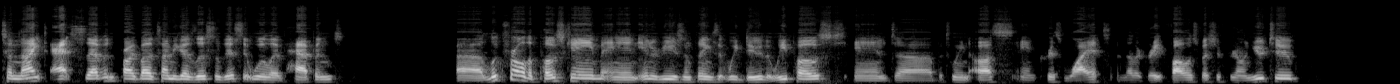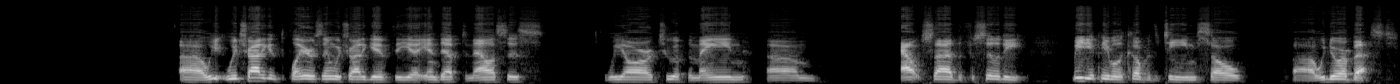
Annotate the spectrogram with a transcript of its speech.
tonight at 7. Probably by the time you guys listen to this, it will have happened. Uh, look for all the post-game and interviews and things that we do that we post. And uh, between us and Chris Wyatt, another great follow, especially if you're on YouTube. Uh, we, we try to get the players in. We try to give the uh, in-depth analysis. We are two of the main um, outside the facility media people that cover the team. So uh, we do our best.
